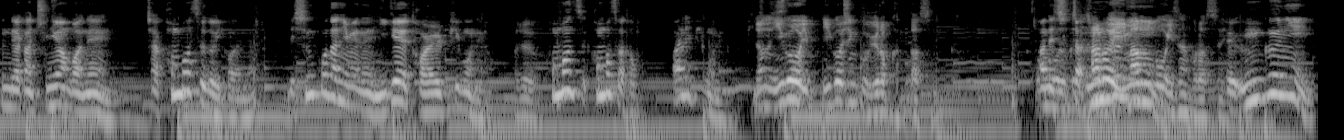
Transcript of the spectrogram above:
근데 약간 중요한 거는 제가 컨버스도 있거든요 근데 신고 다니면은 이게 덜 피곤해요 맞아요. 컨버스, 컨버스가 더 빨리 피곤해요 저는 이거 이거 신고 유럽 갔다 왔으니까. 아 근데 진짜 하루에 은근히- 2만 보 이상 걸었으니까. 네, 은근히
